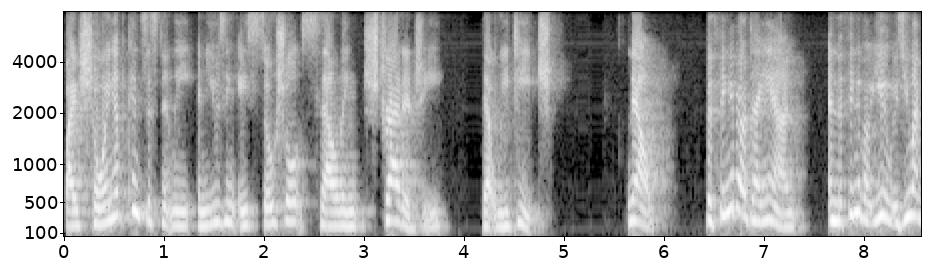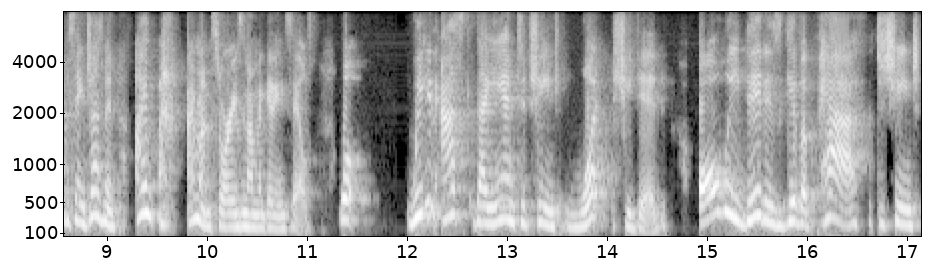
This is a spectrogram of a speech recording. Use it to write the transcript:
by showing up consistently and using a social selling strategy that we teach. Now, the thing about Diane and the thing about you is you might be saying, Jasmine, I'm I'm on stories and I'm not getting sales. Well, we didn't ask Diane to change what she did. All we did is give a path to change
